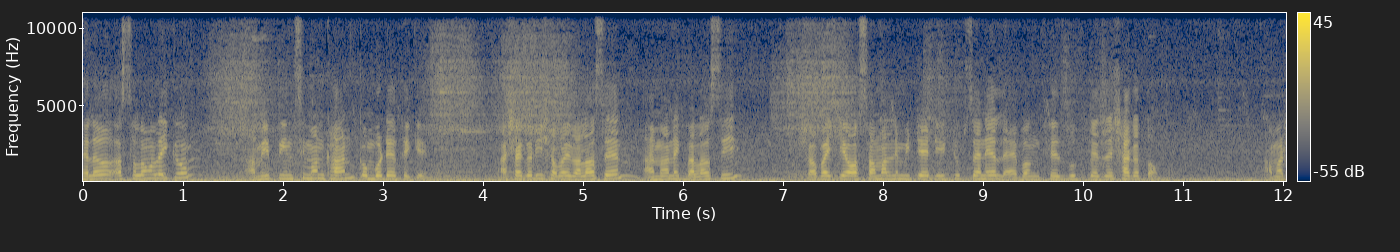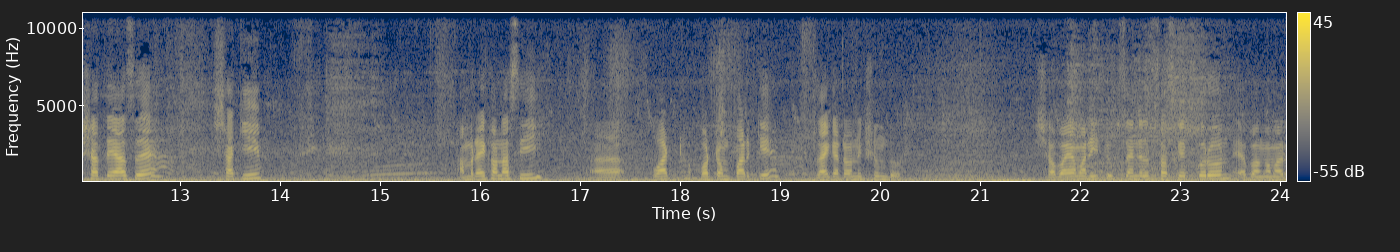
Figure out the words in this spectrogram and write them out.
হ্যালো আসসালামু আলাইকুম। আমি প্রিন্সিমন খান, কম্বোডিয়া থেকে। আশা করি সবাই ভালো আছেন। আমি অনেক ভালো আছি। সবাইকে অসামাল লিমিটেড ইউটিউব চ্যানেল এবং ফেসবুক পেজে স্বাগতম। আমার সাথে আছে সাকিব। আমরা এখন আছি ওয়াট বটম পার্কে। জায়গাটা অনেক সুন্দর। সবাই আমার ইউটিউব চ্যানেল সাবস্ক্রাইব করুন এবং আমার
